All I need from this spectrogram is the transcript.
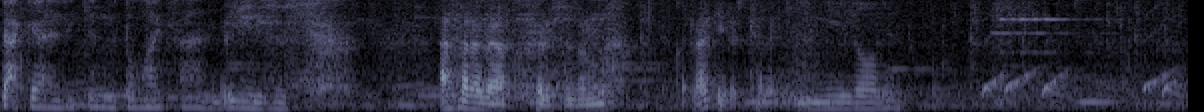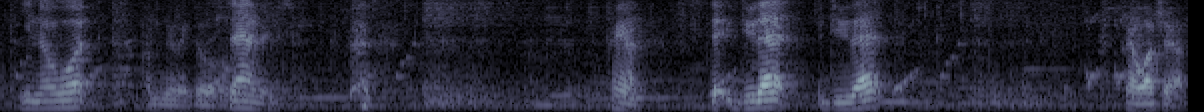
Back at it again with the white Vans. Jesus. I've had enough criticism. And I can just kind of ease on in. You know what? I'm gonna go. Savage. Hang on. St- do that. Do that. Now watch out.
